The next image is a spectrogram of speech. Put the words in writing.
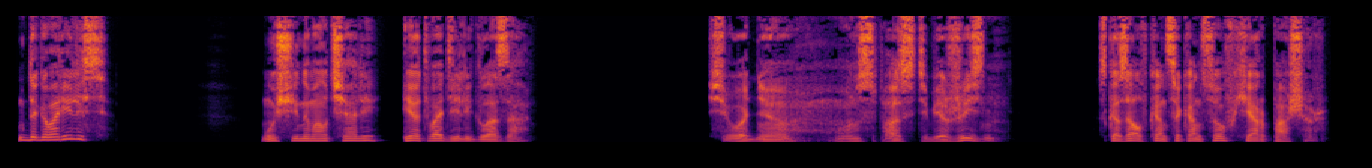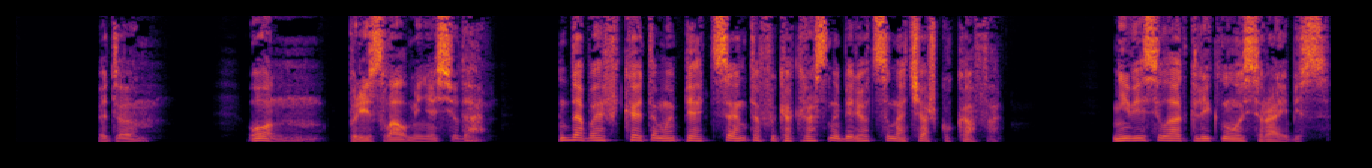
договорились? Мужчины молчали и отводили глаза. «Сегодня он спас тебе жизнь», — сказал в конце концов Хер Пашер. «Это он прислал меня сюда». «Добавь к этому пять центов, и как раз наберется на чашку кафа». Невесело откликнулась Райбис.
